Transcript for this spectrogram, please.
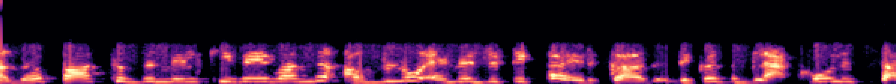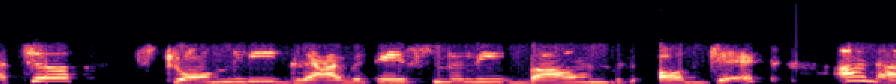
other parts of the Milky Way வந்து அவ்வளோ எனர்ஜெட்டிக்கா இருக்காது. Because black hole is such a strongly gravitationally bound object ஆனா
